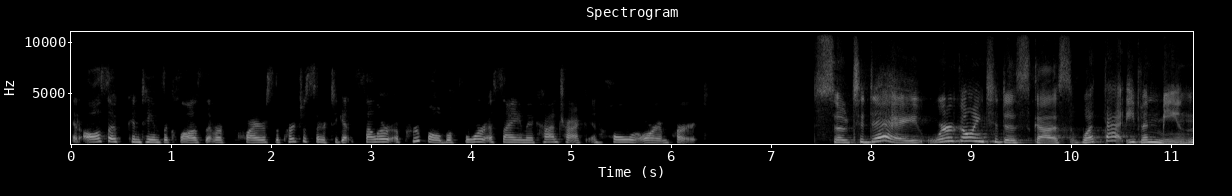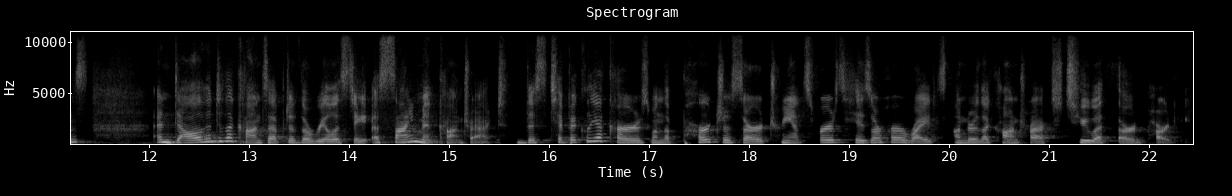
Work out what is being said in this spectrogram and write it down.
It also contains a clause that requires the purchaser to get seller approval before assigning the contract in whole or in part. So, today we're going to discuss what that even means, and delve into the concept of the real estate assignment contract. This typically occurs when the purchaser transfers his or her rights under the contract to a third party.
